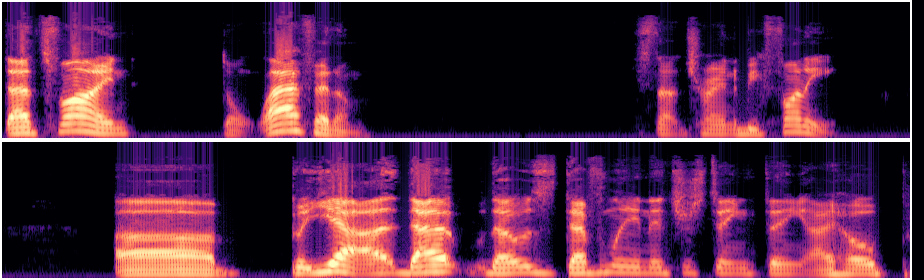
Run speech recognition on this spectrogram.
that's fine. Don't laugh at him. He's not trying to be funny. Uh, but yeah, that that was definitely an interesting thing. I hope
